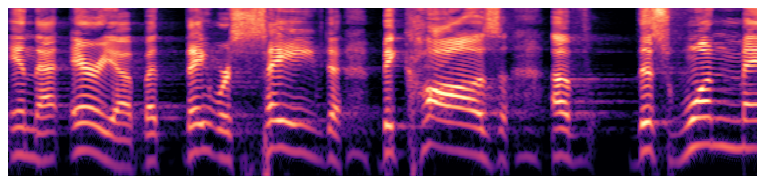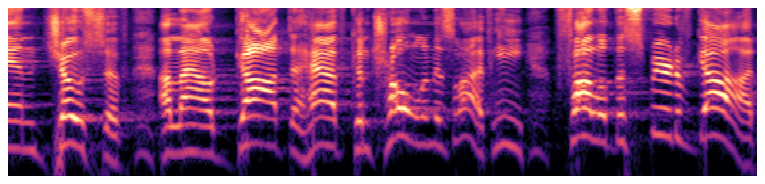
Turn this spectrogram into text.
in that area, but they were saved because of this one man, Joseph, allowed God to have control in his life. He followed the Spirit of God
